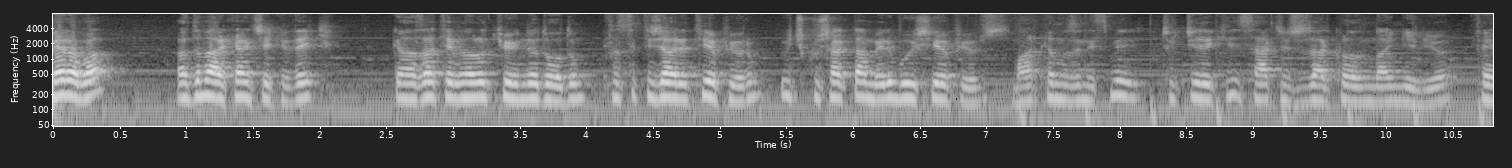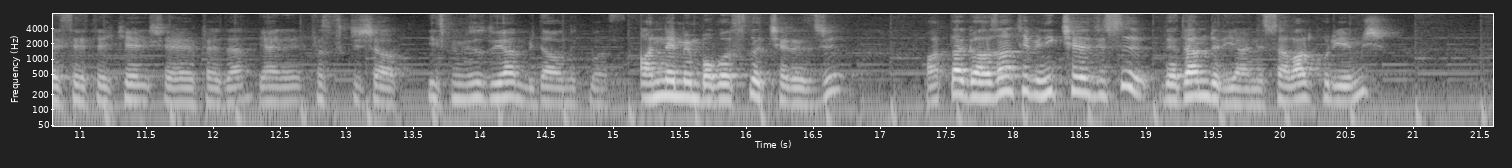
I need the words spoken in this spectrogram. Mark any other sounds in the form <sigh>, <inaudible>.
Merhaba, adım Erkan Çekirdek. Gaziantep Narıl köyünde doğdum. Fıstık ticareti yapıyorum. 3 kuşaktan beri bu işi yapıyoruz. Markamızın ismi Türkçedeki sert ünsüzler kuralından geliyor. FSTK ŞHP'den. Yani fıstıkçı şahap. İsmimizi duyan bir daha unutmaz. Annemin babası da çerezci. Hatta Gaziantep'in ilk çerezcisi dedemdir yani. Seval kuru yemiş.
